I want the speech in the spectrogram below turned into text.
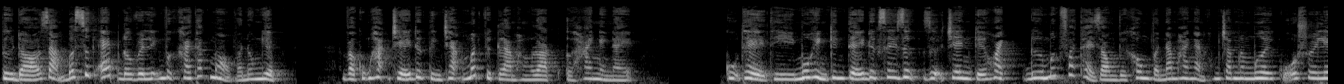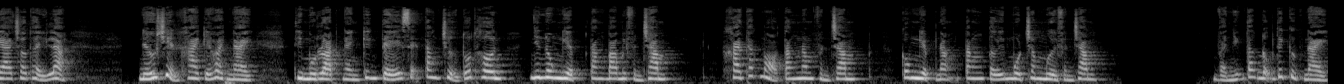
từ đó giảm bớt sức ép đối với lĩnh vực khai thác mỏ và nông nghiệp và cũng hạn chế được tình trạng mất việc làm hàng loạt ở hai ngành này. Cụ thể thì mô hình kinh tế được xây dựng dựa trên kế hoạch đưa mức phát thải dòng về không vào năm 2050 của Australia cho thấy là nếu triển khai kế hoạch này thì một loạt ngành kinh tế sẽ tăng trưởng tốt hơn như nông nghiệp tăng 30%, khai thác mỏ tăng 5%, công nghiệp nặng tăng tới 110%. Và những tác động tích cực này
